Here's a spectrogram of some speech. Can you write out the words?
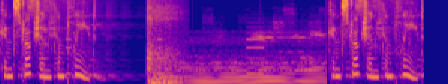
Construction complete. Construction complete.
